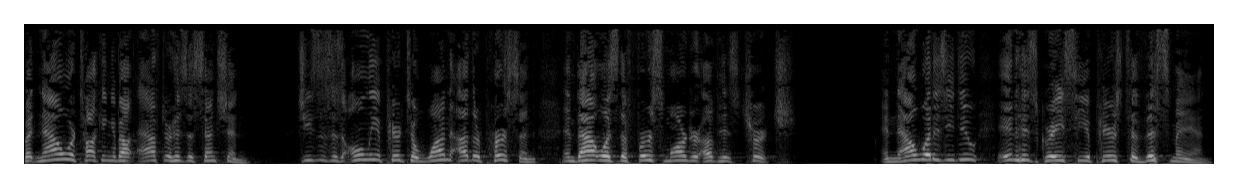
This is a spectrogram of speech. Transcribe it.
but now we're talking about after his ascension. Jesus has only appeared to one other person, and that was the first martyr of his church. And now what does he do? In his grace, he appears to this man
